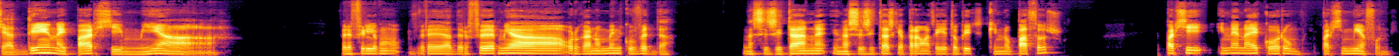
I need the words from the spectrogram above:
και αντί να υπάρχει μία, βρε φίλε μου, βρε αδερφέ, μία οργανωμένη κουβέντα, να, συζητάνε, να συζητάς για πράγματα για το οποίο έχει κοινό πάθος, υπάρχει, είναι ένα echo room, υπάρχει μία φωνή.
